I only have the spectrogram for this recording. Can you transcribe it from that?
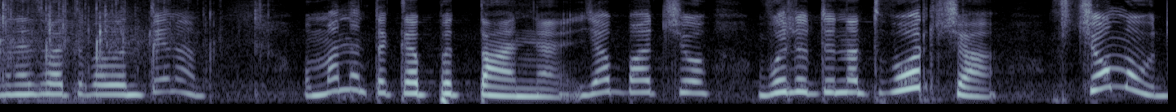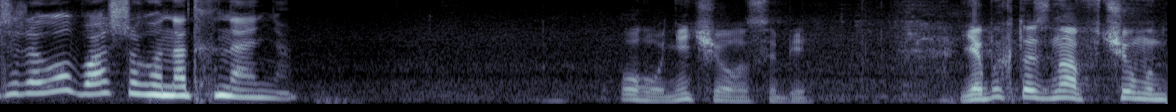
мене звати Валентина. У мене таке питання. Я бачу, ви людина творча. В чому джерело вашого натхнення? Ого, нічого собі. Якби хтось знав, в чому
